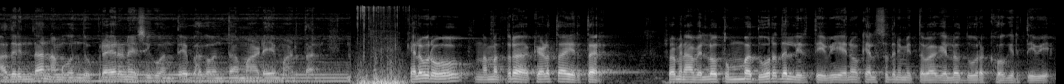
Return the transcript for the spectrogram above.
ಅದರಿಂದ ನಮಗೊಂದು ಪ್ರೇರಣೆ ಸಿಗುವಂತೆ ಭಗವಂತ ಮಾಡೇ ಮಾಡ್ತಾನೆ. ಕೆಲವರು ನಮ್ಮ ಹತ್ರ ಕೇಳ್ತಾ ಇರ್ತಾರೆ, ಸ್ವಾಮಿ, ನಾವೆಲ್ಲೋ ತುಂಬ ದೂರದಲ್ಲಿರ್ತೀವಿ, ಏನೋ ಕೆಲಸದ ನಿಮಿತ್ತವಾಗಿ ಎಲ್ಲೋ ದೂರಕ್ಕೆ ಹೋಗಿರ್ತೀವಿ,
